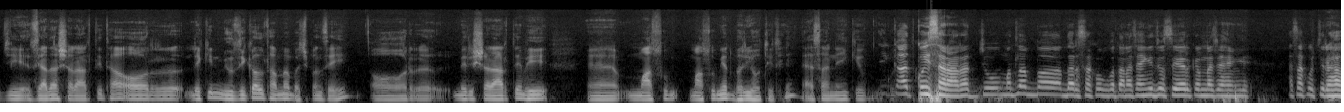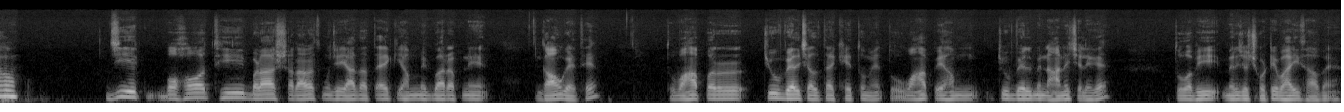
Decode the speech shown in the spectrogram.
जी ज़्यादा शरारती था और लेकिन म्यूज़िकल था मैं बचपन से ही। और मेरी शरारतें भी मासूम मासूमियत भरी होती थी। ऐसा नहीं कि एक आध कोई शरारत जो मतलब दर्शकों को बताना चाहेंगे जो शेयर करना चाहेंगे। ऐसा कुछ रहा हो? जी एक बहुत ही बड़ा शरारत मुझे याद आता है कि हम एक बार अपने गाँव गए थे। तो वहाँ पर ट्यूबवेल चलता है खेतों में तो वहाँ पे हम ट्यूबवेल में नहाने चले गए। तो अभी मेरे जो छोटे भाई साहब हैं,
